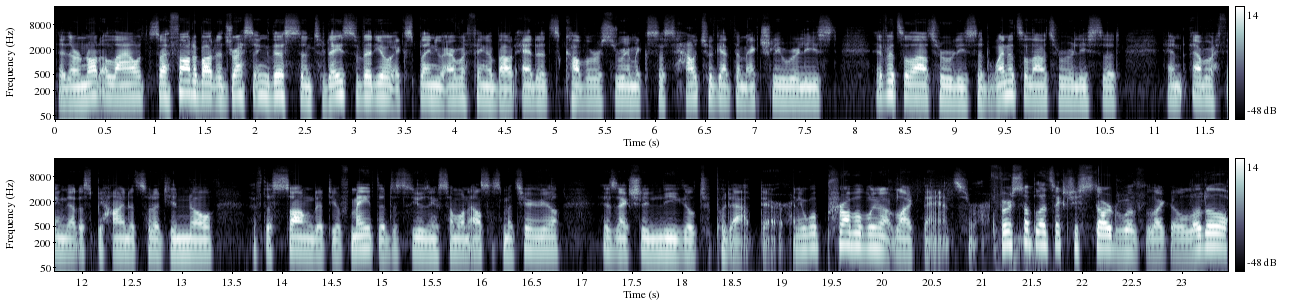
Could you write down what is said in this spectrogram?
that are not allowed. So I thought about addressing this in today's video, explain you everything about edits, covers, remixes, how to get them actually released, if it's allowed to release it, when it's allowed to release it, and everything that is behind it so that you know if the song that you've made that is using someone else's material is actually legal to put out there. And you will probably not like the answer. First up, let's actually start with like a little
